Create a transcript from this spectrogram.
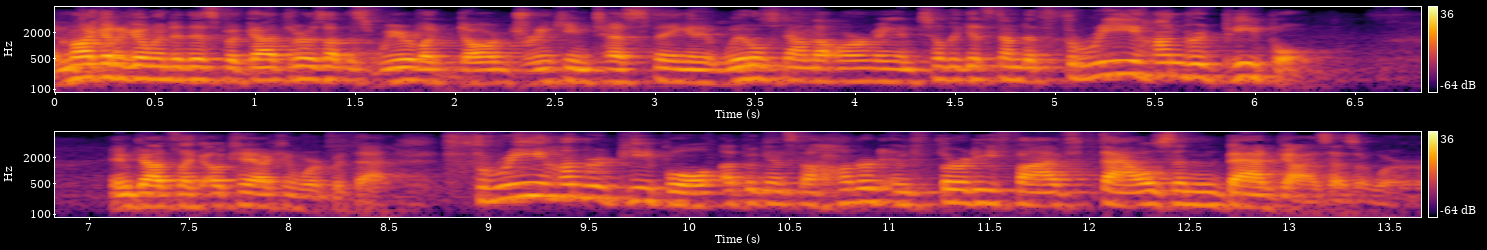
And I'm not going to go into this, but God throws out this weird, like, dog drinking test thing, and it whittles down the army until it gets down to 300 people. And God's like, okay, I can work with that. 300 people up against 135,000 bad guys, as it were.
